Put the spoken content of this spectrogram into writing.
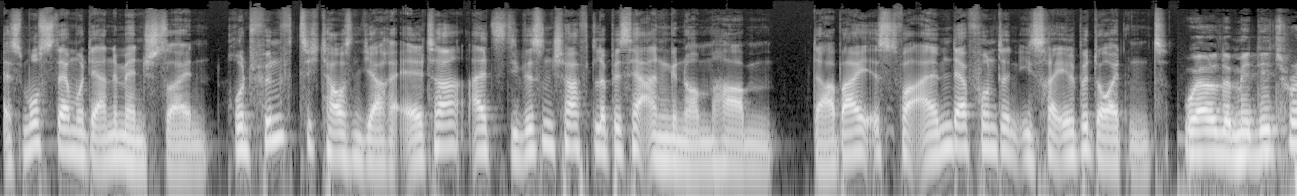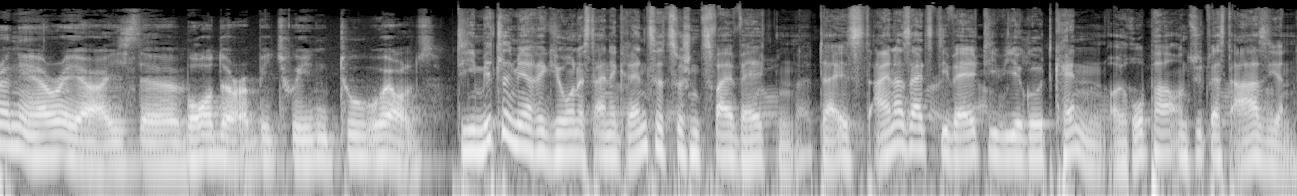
Es muss der moderne Mensch sein. Rund 50.000 Jahre älter, als die Wissenschaftler bisher angenommen haben. Dabei ist vor allem der Fund in Israel bedeutend. Well, the Mediterranean area is the border between two worlds. Die Mittelmeerregion ist eine Grenze zwischen zwei Welten. Da ist einerseits die Welt, die wir gut kennen, Europa und Südwestasien.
